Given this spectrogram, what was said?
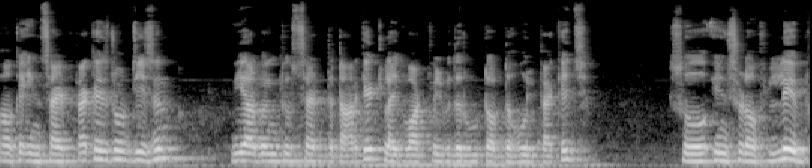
okay inside package.json we are going to set the target like what will be the root of the whole package. So instead of lib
